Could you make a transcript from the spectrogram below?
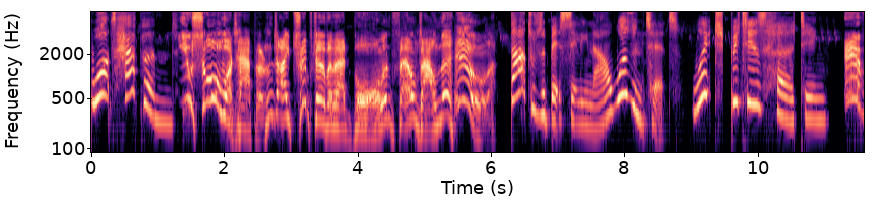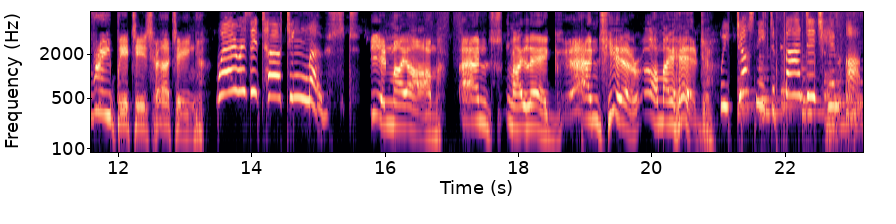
what happened. You saw what happened. I tripped over that ball and fell down the hill. That was a bit silly now, wasn't it? Which bit is hurting? Every bit is hurting. Where is it hurting most? In my arm, and my leg, and here on my head. We just need to bandage him up.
